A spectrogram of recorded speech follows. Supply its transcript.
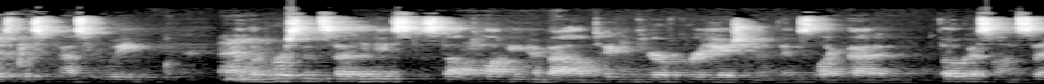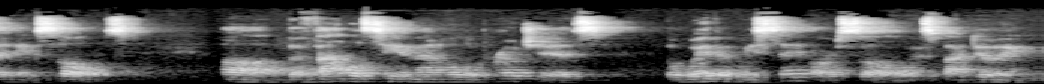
just this past week and the person said he needs to stop talking about taking care of creation and things like that and focus on saving souls. Uh, the fallacy in that whole approach is the way that we save our soul is by doing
